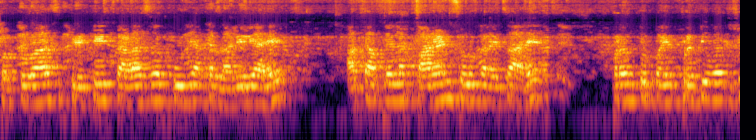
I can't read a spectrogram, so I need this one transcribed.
पक्वास पेटी ताळाचं पूजा आता झालेली आहे. आता आपल्याला पारायण सुरू करायचं आहे. परंतु प्रतिवर्ष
